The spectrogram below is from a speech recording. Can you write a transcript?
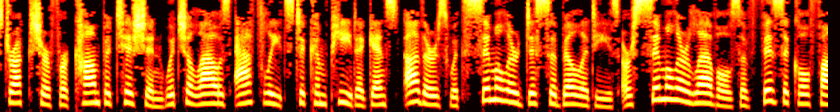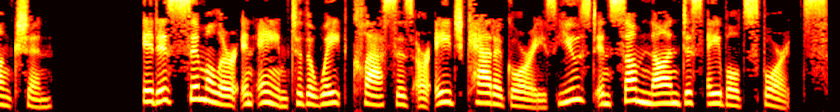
structure for competition which allows athletes to compete against others with similar disabilities or similar levels of physical function. It is similar in aim to the weight classes or age categories used in some non-disabled sports.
